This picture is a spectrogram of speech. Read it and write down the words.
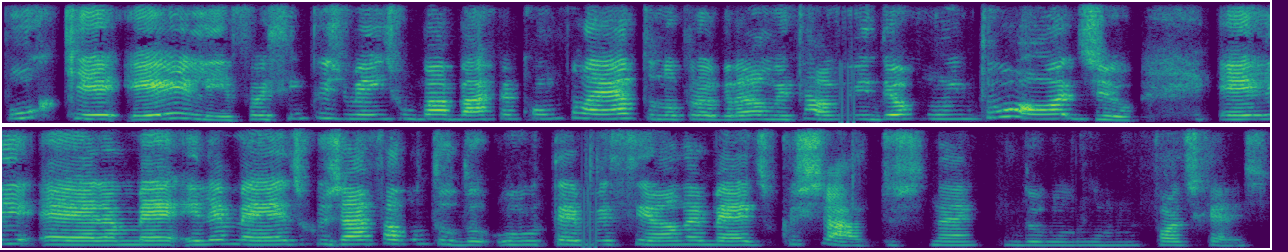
Porque ele foi simplesmente um babaca completo no programa e tal, me deu muito ódio. Ele era ele é médico, já falou tudo. O tema esse ano é médicos chatos, né, do podcast.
